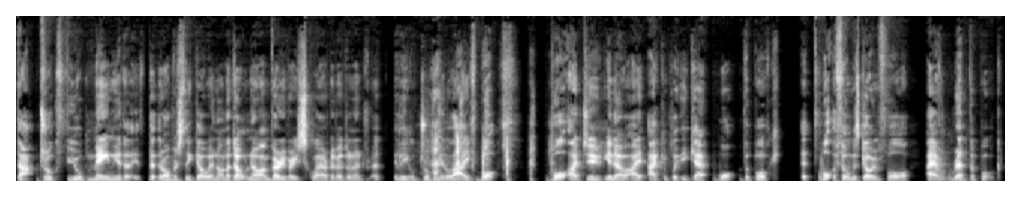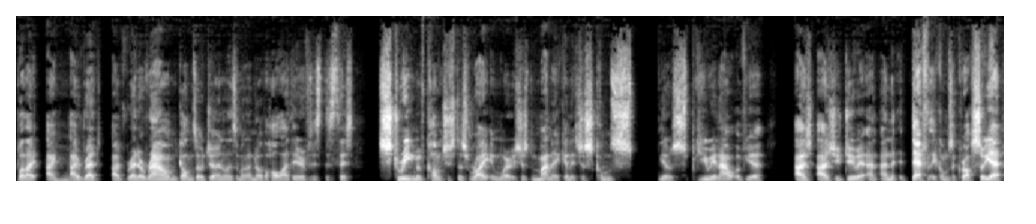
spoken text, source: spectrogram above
that drug fueled mania that that they're Mm. obviously going on. I don't know. I'm very very square. I've never done an illegal drug in my life, but but I do. You know, I I completely get what the book, uh, what the film is going for. I haven't read the book, but I I, Mhm. I read I've read around Gonzo journalism, and I know the whole idea of this this this stream of consciousness writing where it's just manic and it just comes you know spewing out of you as as you do it, and and it definitely comes across. So yeah,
